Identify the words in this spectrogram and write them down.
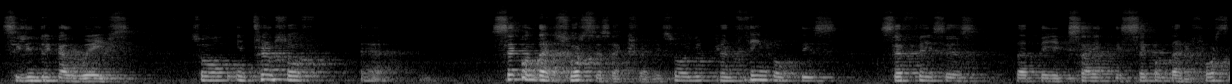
cylindrical waves. So in terms of secondary sources actually, so you can think of these surfaces that they excite these secondary force,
